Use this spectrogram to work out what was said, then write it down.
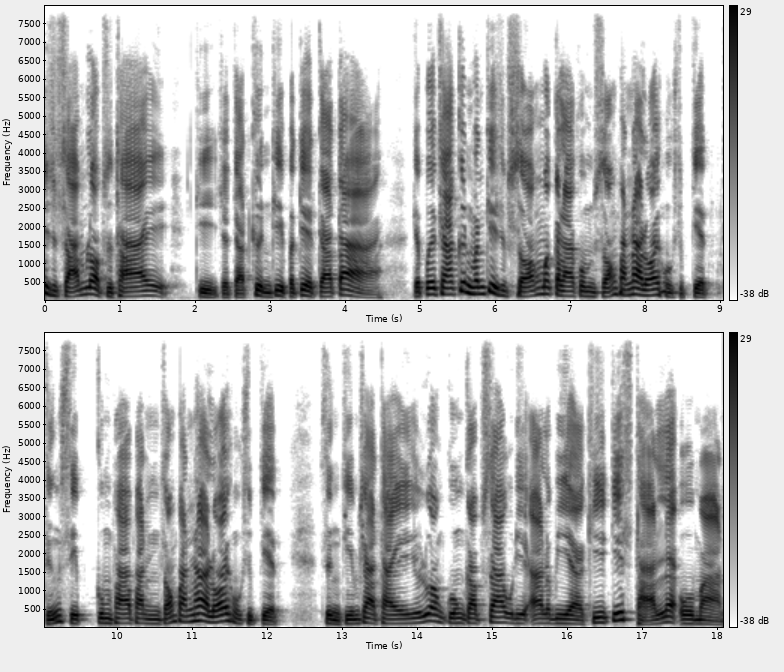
2023 รอบสุดท้าย ที่จะจัดขึ้นที่ประเทศกาตาร์จะเปิดฉากขึ้นวันที่ 12 มกราคม 2567 ถึง 10 กุมภาพันธ์ 2567 ซึ่งทีมชาติไทยอยู่ร่วมกลุ่มกับซาอุดีอาระเบียคีร์กิสถานและโอมาน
